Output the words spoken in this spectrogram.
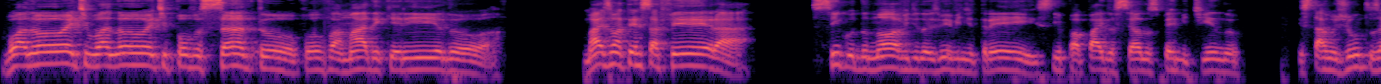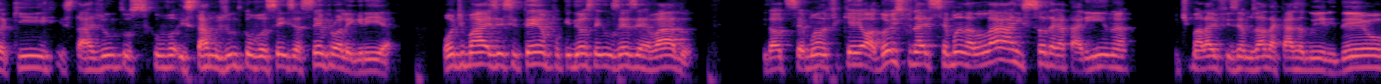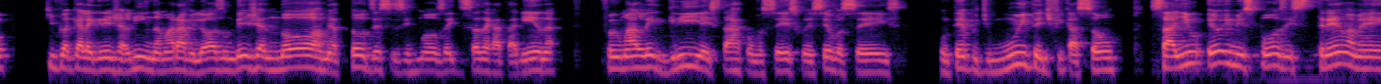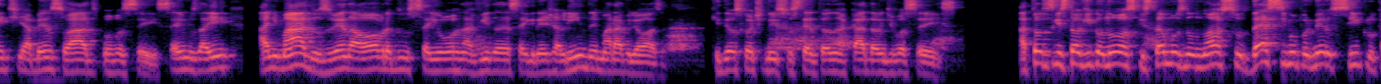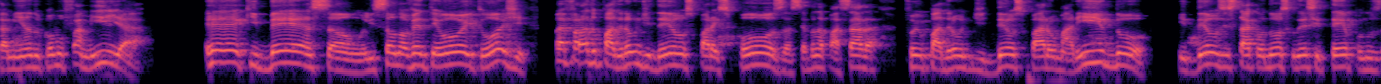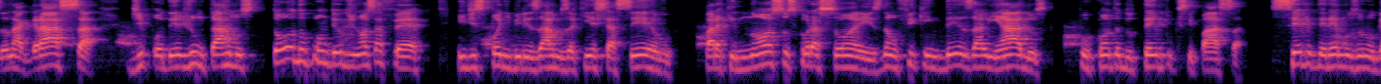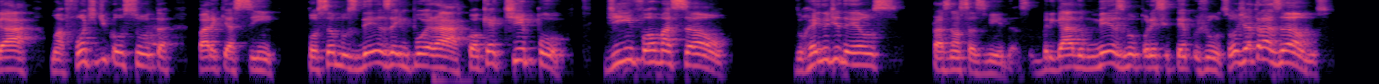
Boa noite, boa noite, povo santo, povo amado e querido. Mais uma terça-feira, 5 de 9 de 2023, e o Papai do Céu nos permitindo estarmos juntos aqui, estar juntos com, estarmos juntos com vocês é sempre uma alegria. Onde mais esse tempo que Deus tem nos reservado? Final de semana, fiquei ó, dois finais de semana lá em Santa Catarina. Última live fizemos lá da casa do Tive aquela igreja linda, maravilhosa. Um beijo enorme a todos esses irmãos aí de Santa Catarina. Foi uma alegria estar com vocês, conhecer vocês. Um tempo de muita edificação. Saiu eu e minha esposa extremamente abençoados por vocês. Saímos daí animados vendo a obra do Senhor na vida dessa igreja linda e maravilhosa. Que Deus continue sustentando a cada um de vocês. A todos que estão aqui conosco, estamos no nosso 11 primeiro ciclo, caminhando como família. É, que bênção! Lição 98. Hoje vai falar do padrão de Deus para a esposa. Semana passada foi o padrão de Deus para o marido. E Deus está conosco nesse tempo, nos dando a graça de poder juntarmos todo o conteúdo de nossa fé e disponibilizarmos aqui esse acervo para que nossos corações não fiquem desalinhados por conta do tempo que se passa. Sempre teremos um lugar, uma fonte de consulta, para que assim possamos desempoeirar qualquer tipo de informação do reino de Deus para as nossas vidas. Obrigado mesmo por esse tempo juntos. Hoje atrasamos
